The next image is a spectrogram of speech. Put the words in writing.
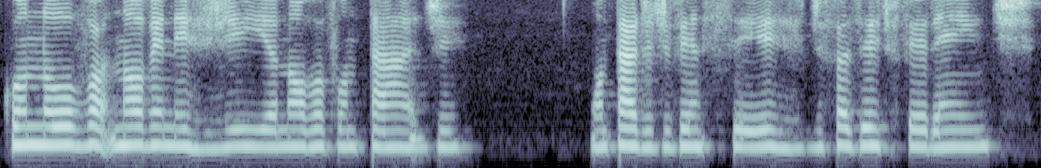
com nova, nova energia, nova vontade, vontade de vencer, de fazer diferente,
